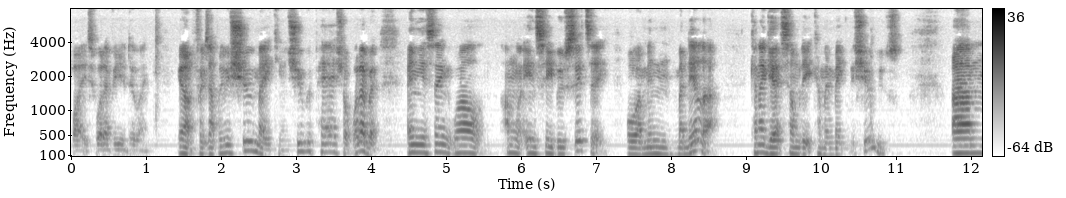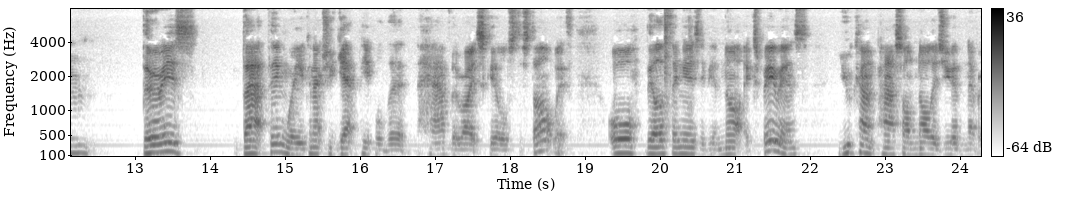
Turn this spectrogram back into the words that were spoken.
place, whatever you're doing? You know, for example, you're shoemaking, shoe repair shop, whatever, and you think, well, I'm in Cebu City or I'm in Manila. Can I get somebody to come and make the shoes? Um, there is that thing where you can actually get people that have the right skills to start with. Or the other thing is, if you're not experienced, you can't pass on knowledge you have never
